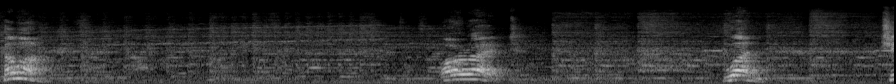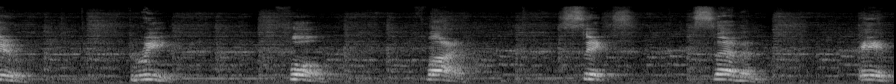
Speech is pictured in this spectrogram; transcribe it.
Come on. All right. One two, three, four, five, six, seven, eight,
